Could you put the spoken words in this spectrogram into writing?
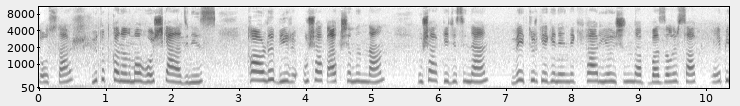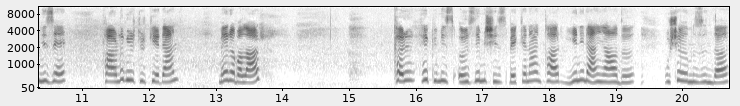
Dostlar, YouTube kanalıma hoş geldiniz. Karlı bir Uşak akşamından, Uşak gecesinden ve Türkiye genelindeki kar yağışında baz alırsak hepinize karlı bir Türkiye'den merhabalar. Karı hepimiz özlemişiz. Beklenen kar yeniden yağdı. Uşağımızın da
